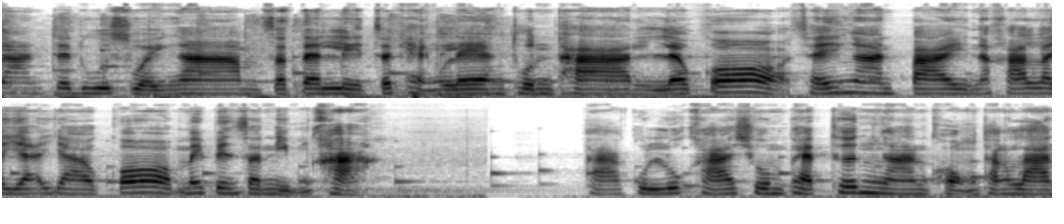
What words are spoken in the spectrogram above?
งานจะดูสวยงาม สแตนเลสจะแข็งแรงทนทาน แล้วก็ใช้งานไปนะคะ ระยะยาวก็ไม่เป็นสนิมค่ะ พาคุณลูกค้าชมแพทเทิร์นงานของทางร้าน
